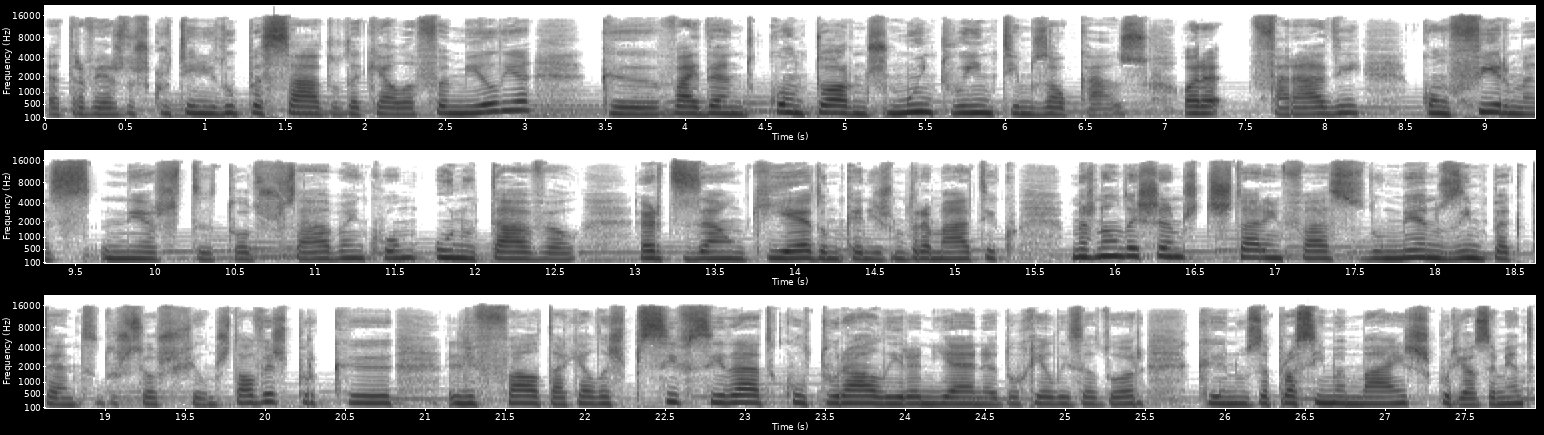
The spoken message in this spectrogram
através do escrutínio do passado daquela família, que vai dando contornos muito íntimos ao caso. Ora, Faradi confirma-se neste Todos Sabem como o notável artesão que é do mecanismo dramático, mas não deixamos de estar em face do menos impactante dos seus filmes, talvez porque lhe falta aquela especificidade cultural iraniana do realizador que nos aproxima mais, curiosamente,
